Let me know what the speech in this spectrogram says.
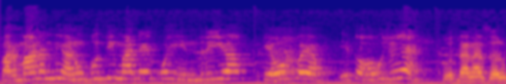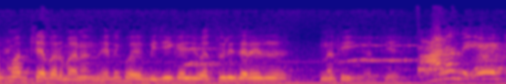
પરમાનંદની અનુભૂતિ માટે કોઈ ઇન્દ્રિય કે એવો કોઈ એ તો હોવું જોઈએ. પોતાના સ્વરૂપમાં જ છે પરમાનંદ. એટલે કોઈ બીજી કઈ વસ્તુની જરૂર નથી આનંદ એક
